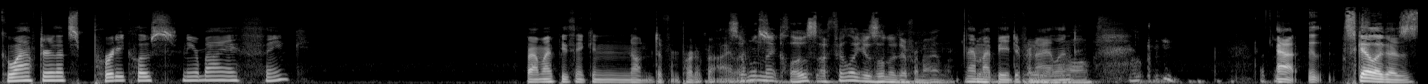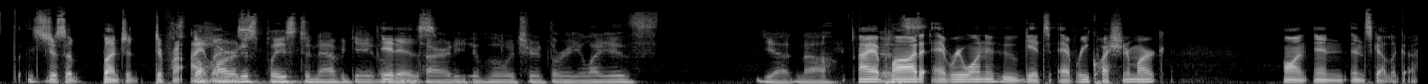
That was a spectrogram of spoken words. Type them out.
go after that's pretty close nearby, I think. But I might be thinking on a different part of the island. Someone that close, I feel like it's on a different island. That might be a different Maybe island. uh, Skellige is it's just a bunch of different the islands. hardest place to navigate the is. entirety of The Witcher 3. Like, it's. Yeah, nah. I applaud It's- everyone who gets every question mark on in in Skellige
